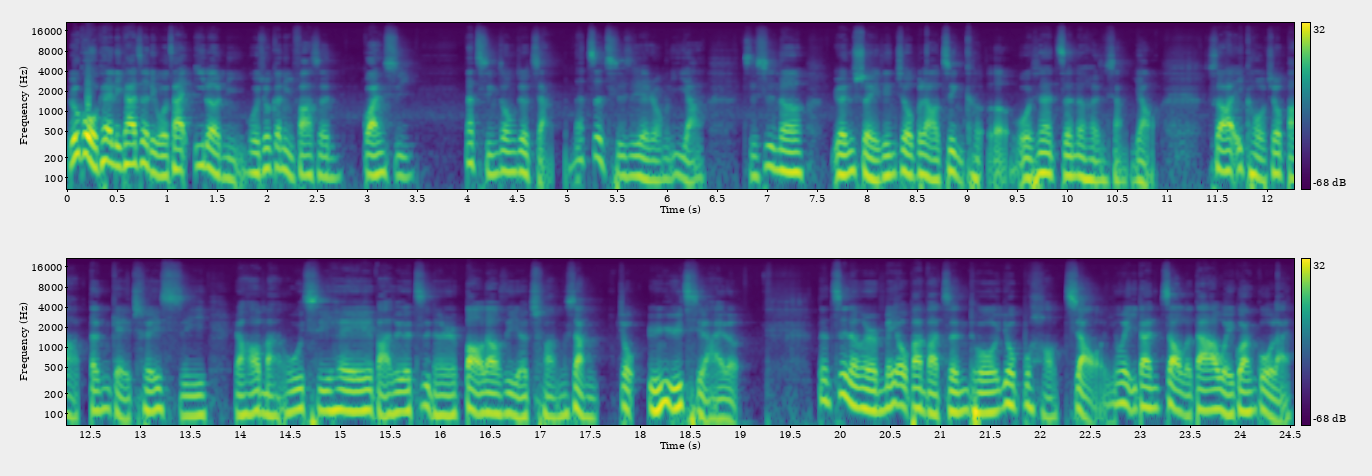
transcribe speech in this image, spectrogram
如果我可以离开这里，我再依了你，我就跟你发生关系。那秦钟就讲，那这其实也容易啊，只是呢，远水已经救不了近渴了。我现在真的很想要，所以他一口就把灯给吹熄，然后满屋漆黑，把这个智能人抱到自己的床上，就云雨起来了。那智能儿没有办法挣脱，又不好叫，因为一旦叫了，大家围观过来，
